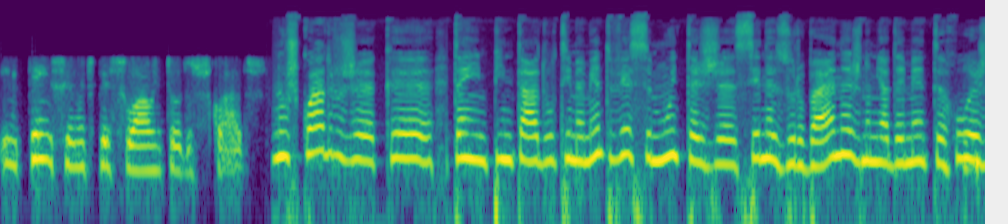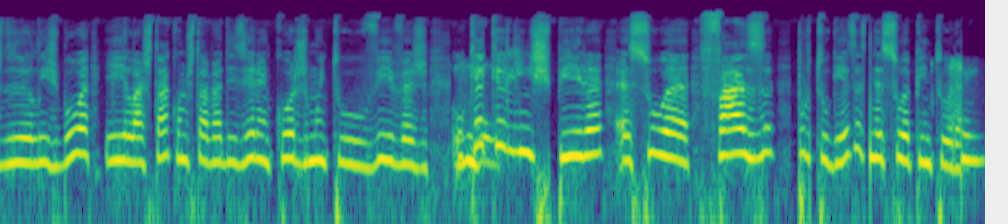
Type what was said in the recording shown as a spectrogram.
intenso e muito pessoal em todos os quadros. Nos quadros eh, que tem pintado ultimamente, vê-se muitas eh, cenas urbanas, nomeadamente ruas de Lisboa, e lá está, como estava a dizer, em cores muito vivas. O que é que lhe inspira a sua fase portuguesa na sua pintura? Sim.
